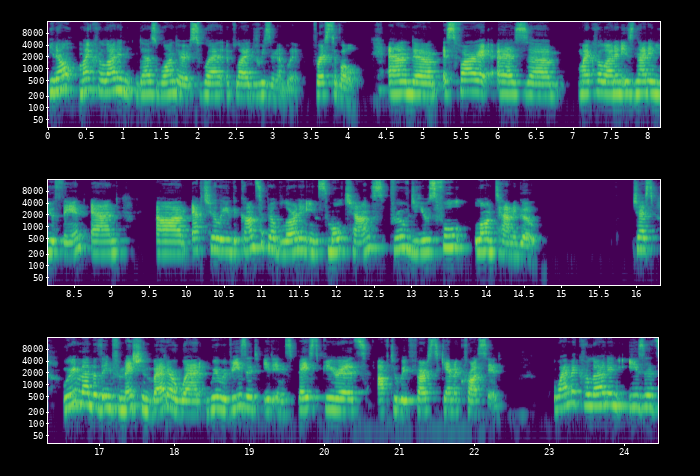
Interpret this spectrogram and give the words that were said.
You know, microlearning does wonders when applied reasonably, first of all. And um, as far as um, microlearning is not a new thing, and um, actually, the concept of learning in small chunks proved useful long time ago. Just we remember the information better when we revisit it in spaced periods after we first came across it. Why microlearning is it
